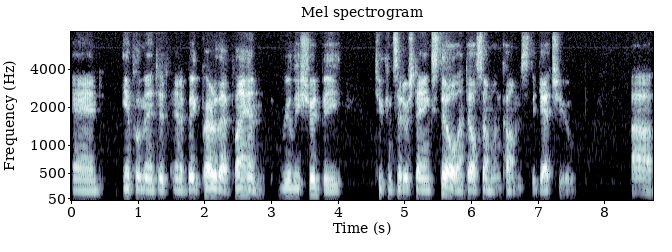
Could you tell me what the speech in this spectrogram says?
and implement it. And a big part of that plan really should be to consider staying still until someone comes to get you uh,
